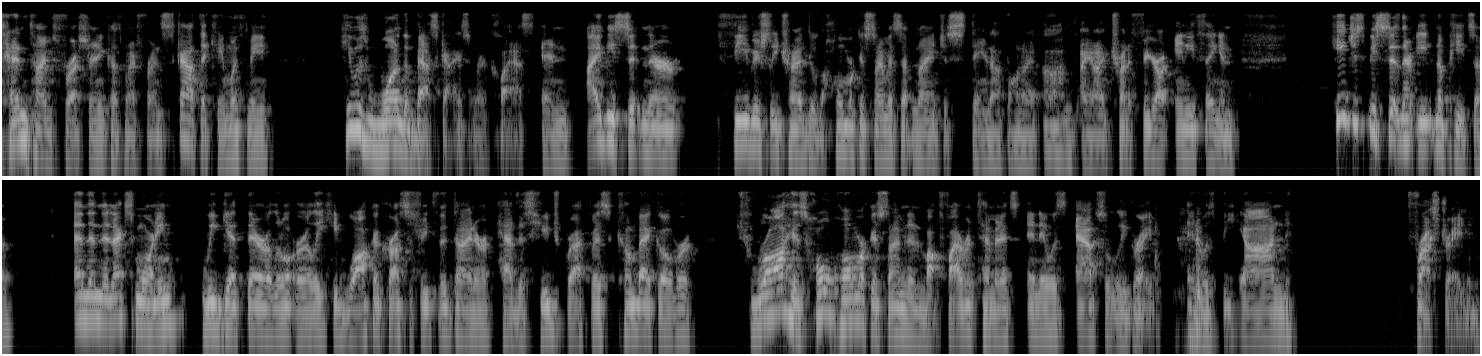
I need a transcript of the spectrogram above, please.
10 times frustrating because my friend scott that came with me he was one of the best guys in our class and i'd be sitting there feverishly trying to do the homework assignments at night just staying up all night oh, I'm, I, i'm trying to figure out anything and he'd just be sitting there eating a pizza and then the next morning we get there a little early. He'd walk across the street to the diner, have this huge breakfast, come back over, draw his whole homework assignment in about five or 10 minutes. And it was absolutely great. And it was beyond frustrating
